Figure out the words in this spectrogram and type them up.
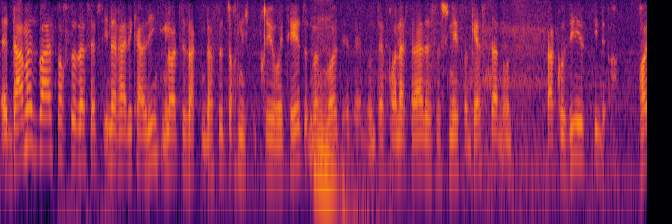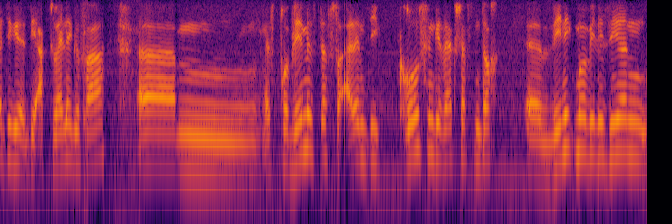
äh, damals war es noch so, dass selbst in der radikal linken Leute sagten, das ist doch nicht die Priorität und was mhm. wollt ihr denn? Und der Front National, das ist Schnee von gestern und Sarkozy ist die heutige, die aktuelle Gefahr. Ähm, das Problem ist, dass vor allem die großen Gewerkschaften doch äh, wenig mobilisieren,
